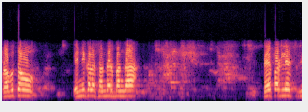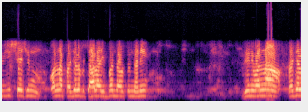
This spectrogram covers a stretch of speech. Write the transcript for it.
ప్రభుత్వం ఎన్నికల సందర్భంగా పేపర్లెస్ రిజిస్ట్రేషన్ వలన ప్రజలకు చాలా ఇబ్బంది అవుతుందని దీనివలన ప్రజల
